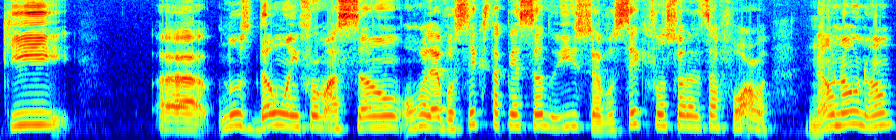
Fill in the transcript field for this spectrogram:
que uh, nos dão a informação: olha, é você que está pensando isso, é você que funciona dessa forma. Não, não, não.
